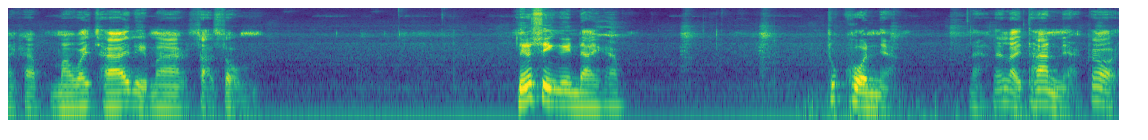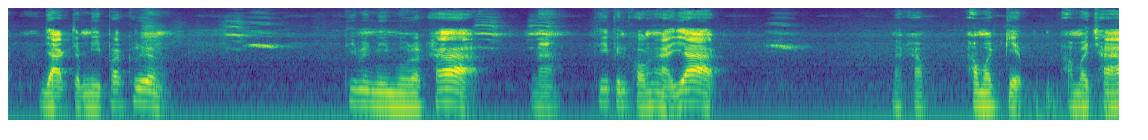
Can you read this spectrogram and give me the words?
นะครับ มาไว้ใช้หรือมาสะสม เหนือสิ่งอื่นใดครับ ทุกคนเนี่ยนะและหลายท่านเนี่ยก็อยากจะมีพระเครื่อง ที่มันมีมูลค่านะที่เป็นของหายากนะครับ เอามาเก็บเอามาใช้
